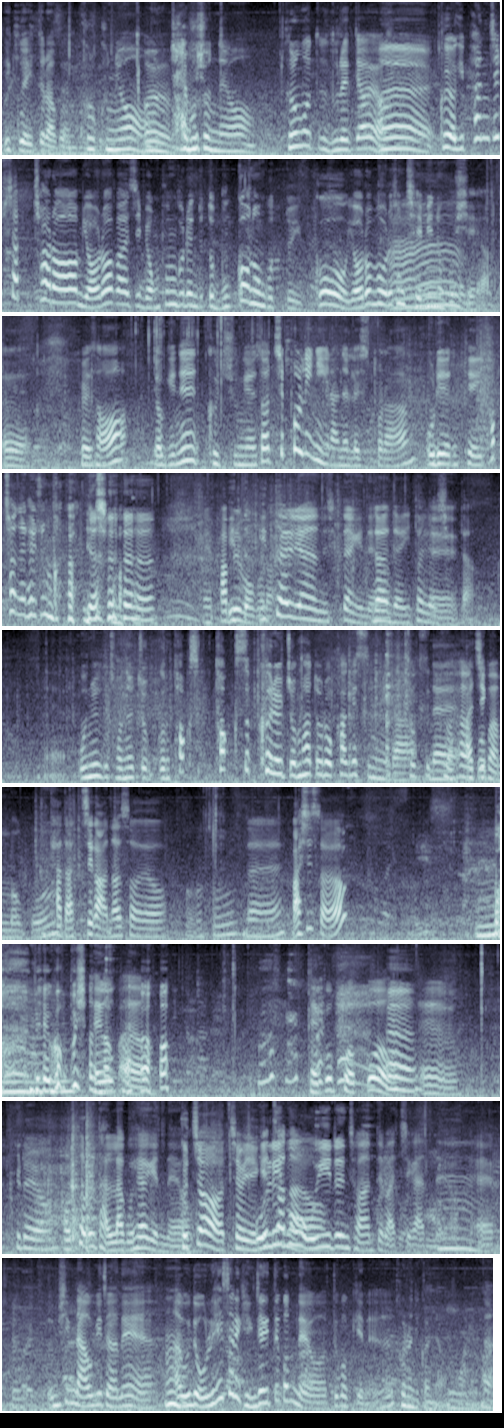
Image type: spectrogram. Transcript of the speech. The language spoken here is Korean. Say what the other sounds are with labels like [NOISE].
입구에 있더라고요. 그렇군요. 네. 잘 보셨네요. 그런 것도 눈에 띄어요. 네. 그 여기 편집샵처럼 여러 가지 명품 브랜드 또 묶어놓은 곳도 있고 여러모로 좀 아. 재밌는 곳이에요. 네. 그래서 여기는 그 중에서 치폴리니라는 레스토랑 우리한테 협찬을 해준 건 [LAUGHS] 아니지만 네, 밥을 이타, 먹으러. 이탈리안 식당이네요. 네네 이탈리아 네. 식당. 네. 오늘도 저는 조금 턱스, 턱스크를 좀 하도록 하겠습니다. 턱스크 네, 아직 밥 먹고. 다 낫지가 않아서요. 어허. 네, 맛있어요? 음, [LAUGHS] 배고프셨나 배고파요. [LAUGHS] 배고팠고 네. 예. 그래요. 버터를 달라고 해야겠네요. 그쵸? 제가 얘기했잖아요. 올리브 오일은 저한테 맞지가 않네요. 음. 예. 음식 나오기 전에 음. 아 근데 오늘 햇살이 굉장히 뜨겁네요. 뜨겁기는. 그러니까요. 음. 네.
